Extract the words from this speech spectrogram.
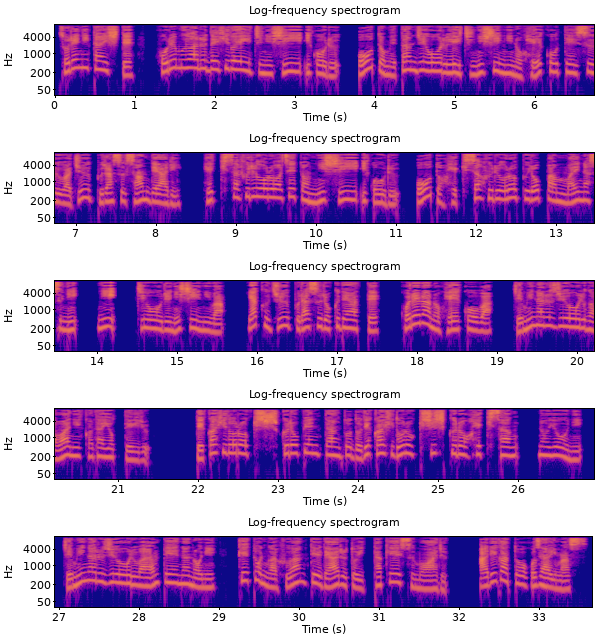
それに対して、ホルムアルデヒド H に C イコール、オートメタンジオール H に C2 の平行定数は10プラス3であり、ヘキサフルオロアセトンに C イコール、オートヘキサフルオロプロパンマイナス2、2、ジオールに C には約10プラス6であって、これらの平行はジェミナルジオール側に偏っている。デカヒドロキシシクロペンタンとドデカヒドロキシシクロヘキ酸のように、ジェミナルジオールは安定なのに、ケトンが不安定であるといったケースもある。ありがとうございます。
